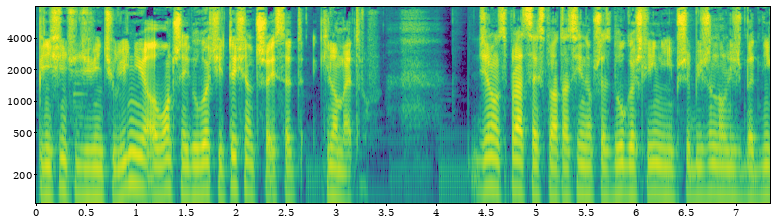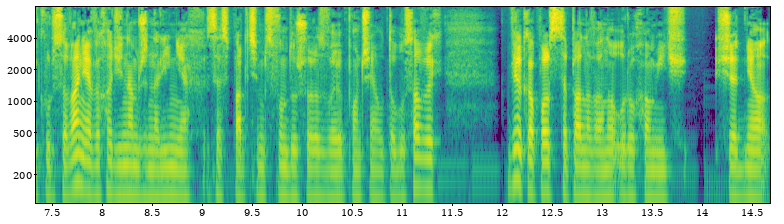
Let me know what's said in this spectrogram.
59 linii o łącznej długości 1600 km. Dzieląc pracę eksploatacyjną przez długość linii i przybliżoną liczbę dni kursowania, wychodzi nam, że na liniach ze wsparciem z Funduszu Rozwoju Połączeń Autobusowych w Wielkopolsce planowano uruchomić średnio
